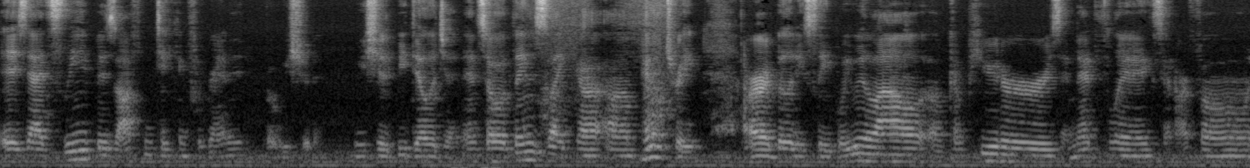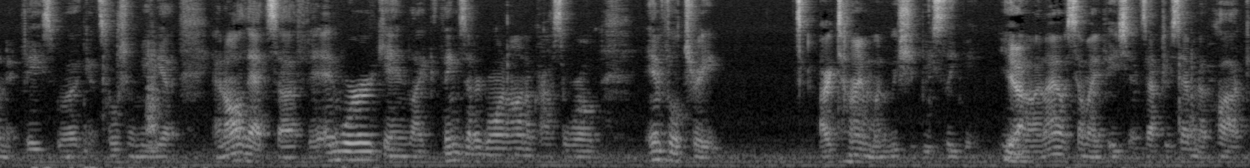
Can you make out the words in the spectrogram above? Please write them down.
is that sleep is often taken for granted, but we shouldn't. We should be diligent. And so things like uh, um, penetrate our ability to sleep. We allow uh, computers and Netflix and our phone and Facebook and social media and all that stuff and work and like things that are going on across the world infiltrate our time when we should be sleeping. You Yeah. Know? And I always tell my patients after seven o'clock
